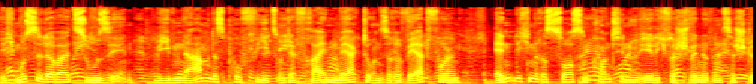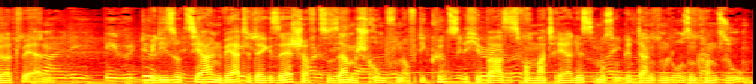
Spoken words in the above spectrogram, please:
Ich musste dabei zusehen, wie im Namen des Profits und der freien Märkte unsere wertvollen, endlichen Ressourcen kontinuierlich verschwendet und zerstört werden. Wie die sozialen Werte der Gesellschaft zusammenschrumpfen auf die künstliche Basis von Materialismus und gedankenlosen Konsum.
